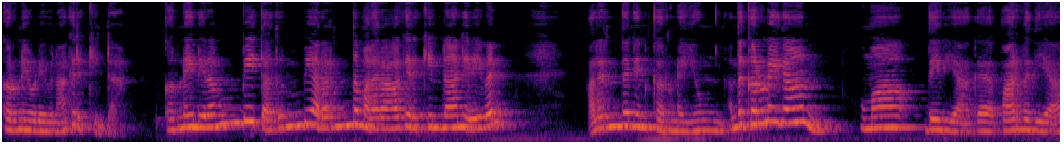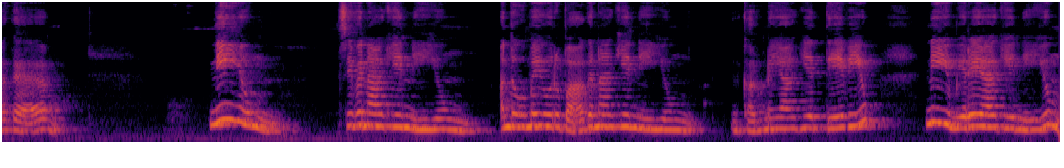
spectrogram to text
கருணையுடையவனாக இருக்கின்றான். கருணை நிரம்பி ததும்பி அலர்ந்த மலராக இருக்கின்றான் இறைவன். அலர்ந்த நின் கருணையும் அந்த கருணைதான் உமா தேவியாக பார்வதியாக நீயும் சிவனாகிய நீயும் அந்த உமை ஒரு பாகனாகிய நீயும் கருணையாகிய தேவியும் நீயும் இறையாகிய நீயும்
